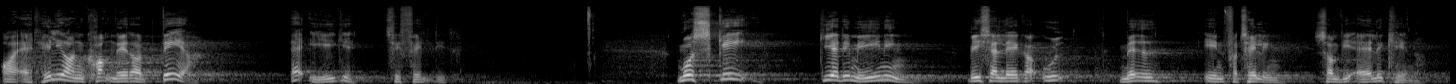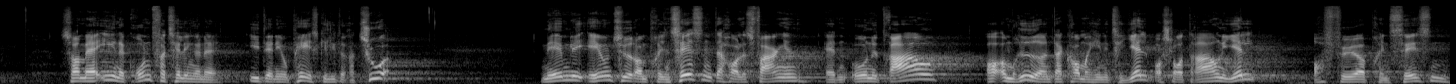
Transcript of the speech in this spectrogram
Og at Helligånden kom netop der, er ikke tilfældigt. Måske giver det mening, hvis jeg lægger ud med en fortælling, som vi alle kender, som er en af grundfortællingerne i den europæiske litteratur, nemlig eventyret om prinsessen, der holdes fanget af den onde drage, og om ridderen, der kommer hende til hjælp og slår dragen ihjel og fører prinsessen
